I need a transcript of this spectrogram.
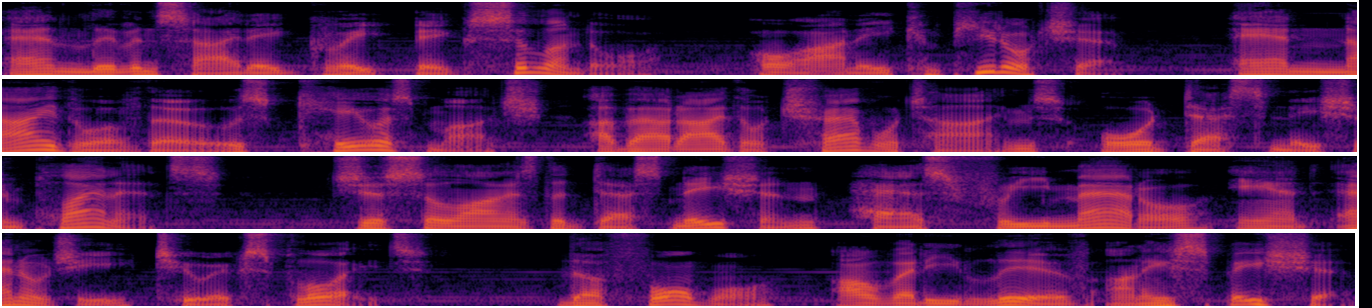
and live inside a great big cylinder or on a computer chip and neither of those cares much about either travel times or destination planets, just so long as the destination has free matter and energy to exploit. The former already live on a spaceship,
